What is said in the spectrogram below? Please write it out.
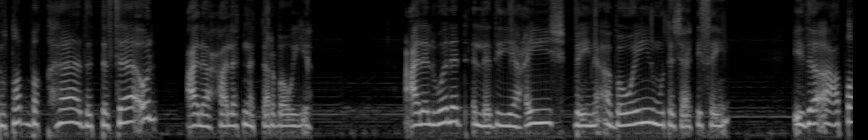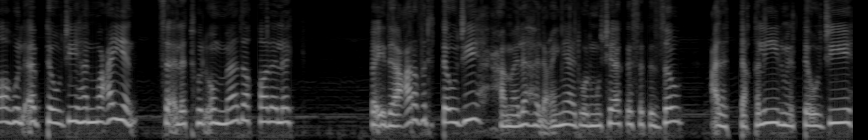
نطبق هذا التساؤل على حالتنا التربوية على الولد الذي يعيش بين أبوين متشاكسين. إذا أعطاه الأب توجيها معين سألته الأم ماذا قال لك؟ فإذا عرفت التوجيه حملها العناد والمشاكسة الزوج على التقليل من التوجيه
